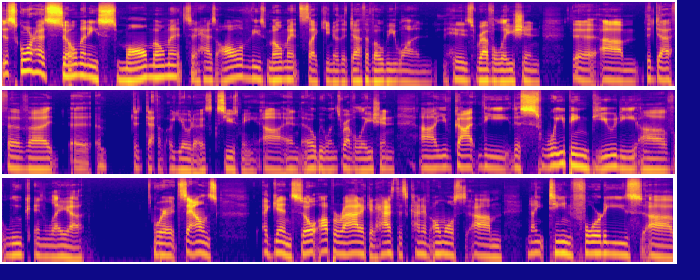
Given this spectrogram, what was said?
this score has so many small moments it has all of these moments like you know the death of obi-wan his revelation the um the death of uh, uh the death of Yoda, excuse me, uh, and Obi Wan's revelation. Uh, you've got the the sweeping beauty of Luke and Leia, where it sounds again so operatic. It has this kind of almost um, 1940s uh,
